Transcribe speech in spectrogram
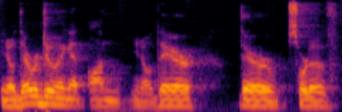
you know, they were doing it on, you know, their their sort of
